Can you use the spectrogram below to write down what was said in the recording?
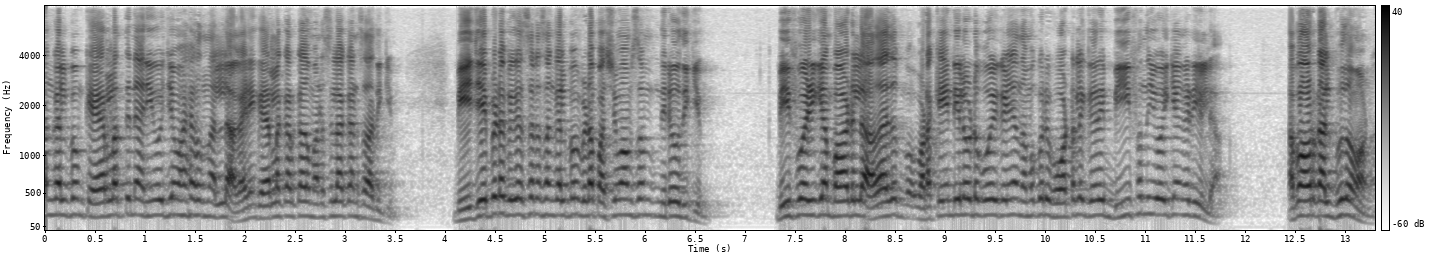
സങ്കല്പം കേരളത്തിന് അനുയോജ്യമായ ഒന്നല്ല കാര്യം കേരളക്കാർക്ക് അത് മനസ്സിലാക്കാൻ സാധിക്കും. ബി ജെ പിയുടെ വികസന സങ്കല്പം ഇവിടെ പശുമാംസം നിരോധിക്കും. ബീഫ് കഴിക്കാൻ പാടില്ല. അതായത് വടക്കേ ഇന്ത്യയിലോട്ട് പോയി കഴിഞ്ഞാൽ നമുക്കൊരു ഹോട്ടലിൽ കയറി ബീഫ് എന്ന് ചോദിക്കാൻ കഴിയില്ല. അപ്പോൾ അവർക്ക് അത്ഭുതമാണ്.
